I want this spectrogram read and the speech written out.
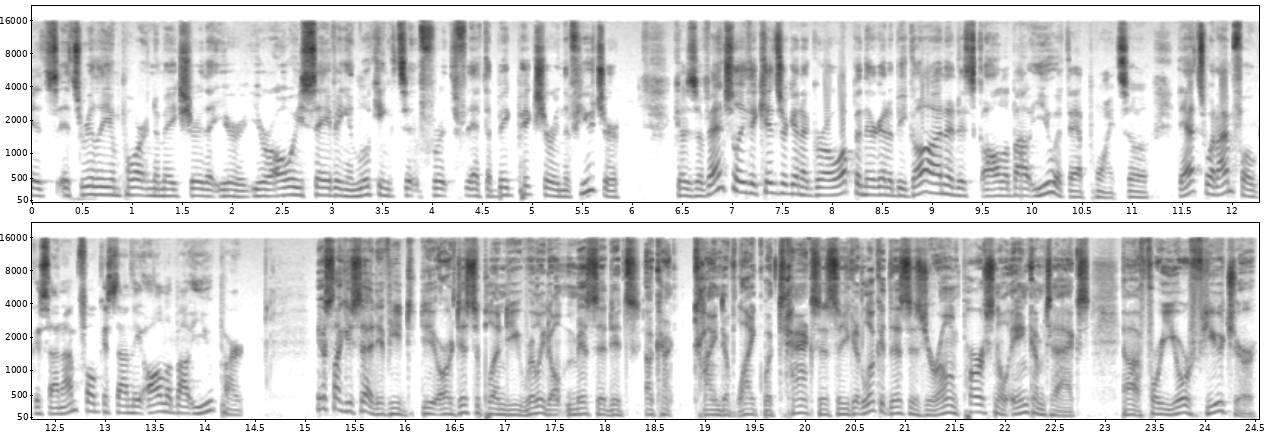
it's it's really important to make sure that you're you're always saving and looking to, for, for at the big picture in the future because eventually the kids are going to grow up and they're going to be gone and it's all about you at that point. So that's what I'm focused on. I'm focused on the all about you part. It's like you said, if you are disciplined, you really don't miss it. It's a kind of like with taxes. So you could look at this as your own personal income tax uh, for your future.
